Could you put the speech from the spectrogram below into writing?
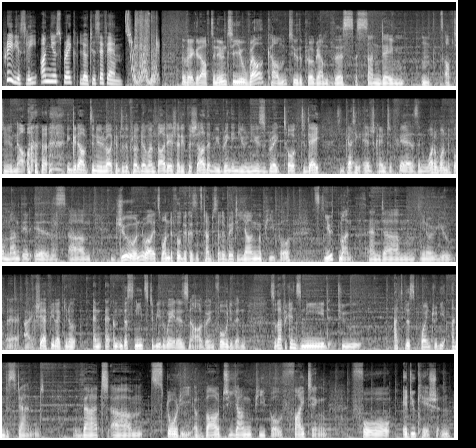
Previously on Newsbreak, Lotus FM. A very good afternoon to you. Welcome to the program this Sunday. Mm, it's afternoon now. good afternoon. Welcome to the program. I'm Taresh Harreepershad and we're bringing you Newsbreak Talk today. Some cutting edge current affairs and what a wonderful month it is. Um, June, well, it's wonderful because it's time to celebrate young people. It's Youth Month and um, you know you uh, actually I feel like you know and, and this needs to be the way it is now going forward even. South Africans need to at this point really understand that um, story about young people fighting for education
